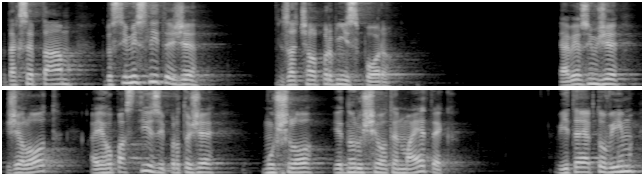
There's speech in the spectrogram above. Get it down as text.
A tak se ptám, kdo si myslíte, že začal první spor? Já věřím, že, že Lot a jeho pastýři, protože mu šlo jednoduše o ten majetek. Víte, jak to vím?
